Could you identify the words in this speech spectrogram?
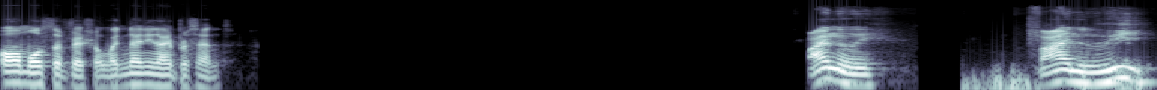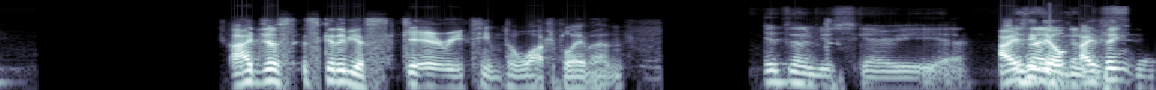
almost official, like ninety nine percent. Finally, finally. I just it's gonna be a scary team to watch play, man. It's gonna be scary. Yeah. I It's think they'll. I think scary.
